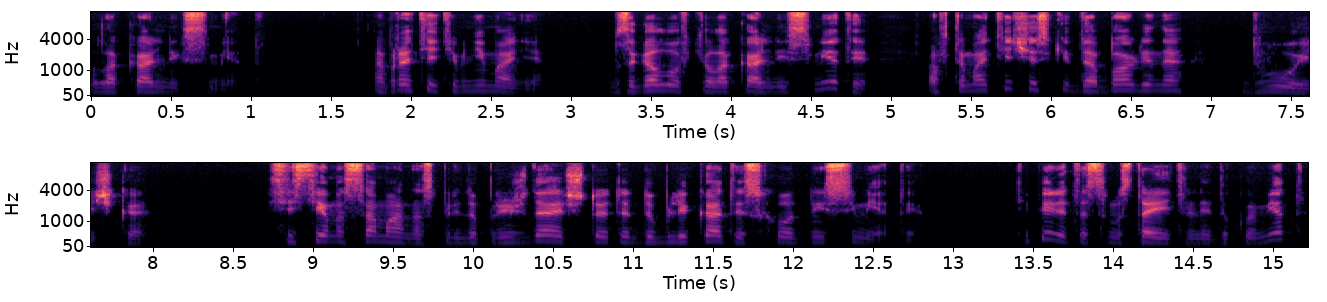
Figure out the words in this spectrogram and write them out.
локальных смет. Обратите внимание, в заголовке локальной сметы автоматически добавлена двоечка. Система сама нас предупреждает, что это дубликат исходной сметы. Теперь это самостоятельный документ.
